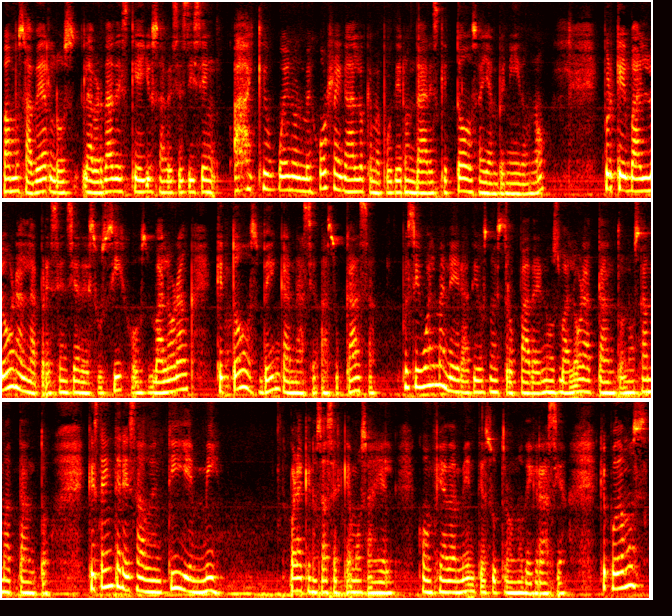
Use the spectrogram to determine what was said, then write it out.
vamos a verlos, la verdad es que ellos a veces dicen, ay, qué bueno, el mejor regalo que me pudieron dar es que todos hayan venido, ¿no? Porque valoran la presencia de sus hijos, valoran que todos vengan hacia, a su casa. Pues de igual manera Dios nuestro Padre nos valora tanto, nos ama tanto, que está interesado en ti y en mí para que nos acerquemos a Él confiadamente a su trono de gracia, que podamos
